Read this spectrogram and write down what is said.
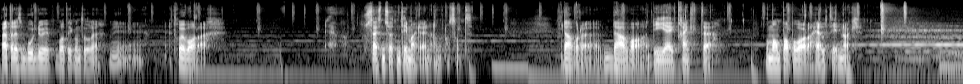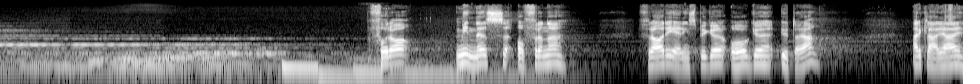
Og etter det så bodde vi på partikontoret. Vi, jeg tror jeg var der 16-17 timer i døgnet eller noe sånt. For der var, det, der var de jeg trengte. Og mamma og pappa var der hele tiden òg. For å minnes ofrene fra regjeringsbygget og Utøya erklærer jeg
